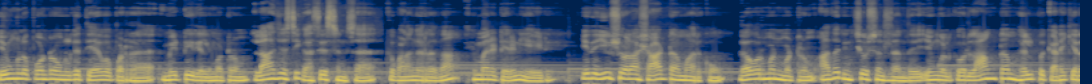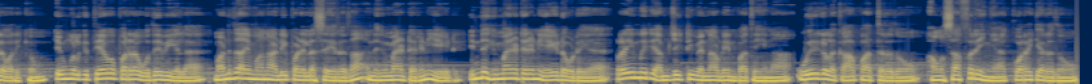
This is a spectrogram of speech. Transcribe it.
இவங்கள போன்றவங்களுக்கு தேவைப்படுற மெட்டீரியல் மற்றும் லாஜிஸ்டிக் அசிஸ்டன்ஸை வழங்குறது தான் ஹியூமனிடேரியன் எய்டு இது யூஸ்வலாக ஷார்ட் டேர்மாக இருக்கும். கவர்மெண்ட் மற்றும் அதர் இன்ஸ்டியூஷன்ஸ்லேருந்து இவங்களுக்கு ஒரு லாங் டேர்ம் ஹெல்ப் கிடைக்கிற வரைக்கும் இவங்களுக்கு தேவைப்படுற உதவிகளை மனிதாயமான அடிப்படையில் செய்கிறது தான் இந்த ஹியூமானிட்டேரியன் எய்டு இந்த ஹியூமனிடேரியன் எய்டோடைய பிரைமரி அப்ஜெக்டிவ் என்ன அப்படின்னு பார்த்தீங்கன்னா உயிர்களை காப்பாற்றுறதும் அவங்க சஃபரிங்கை குறைக்கிறதும்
